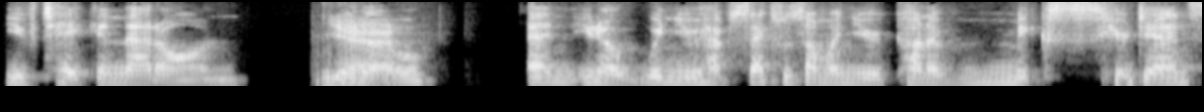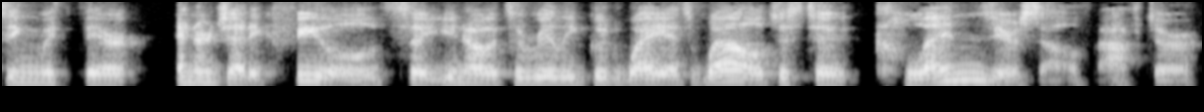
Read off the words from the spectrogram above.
you've taken that on. Yeah. You know? And you know, when you have sex with someone, you kind of mix your dancing with their energetic field. So, you know, it's a really good way as well just to cleanse yourself after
